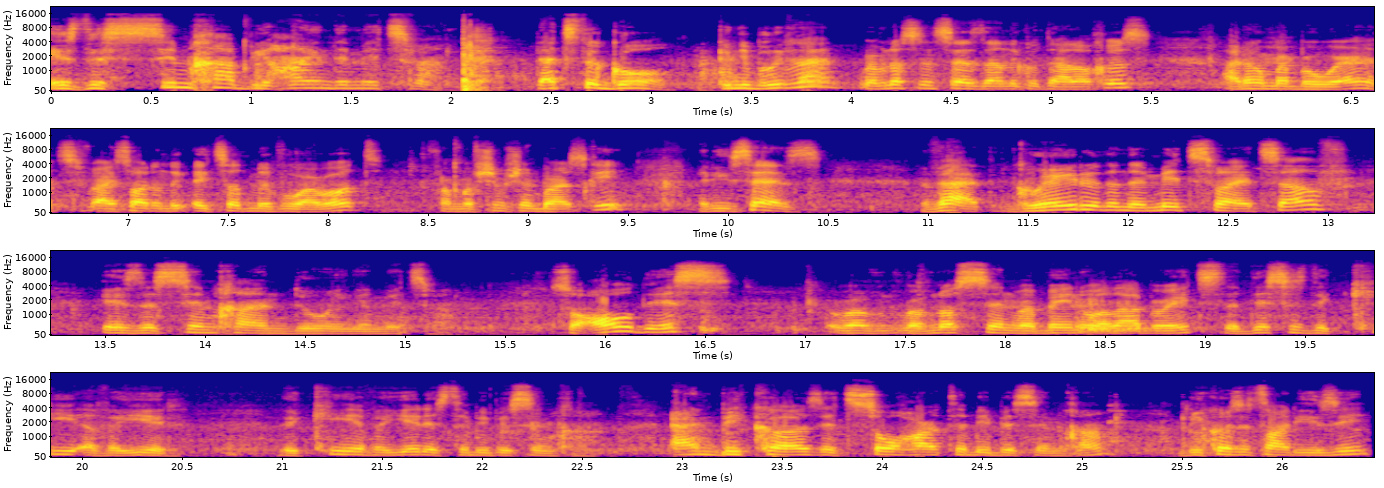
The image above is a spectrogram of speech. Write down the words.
is the simcha behind the mitzvah. That's the goal. Can you believe that? Rav Nosson says that in the Kutalachus. I don't remember where. It's, I saw it in the Eitzot Mevuarot from Rav Shimshon Barsky. And he says that greater than the mitzvah itself is the simcha in doing a mitzvah. So all this, Rav, Rav Nosson Rabbeinu elaborates that this is the key of a yid. The key of a yid is to be besimcha. And because it's so hard to be besimcha, because it's not easy,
